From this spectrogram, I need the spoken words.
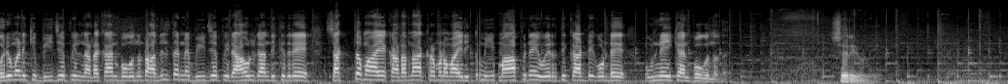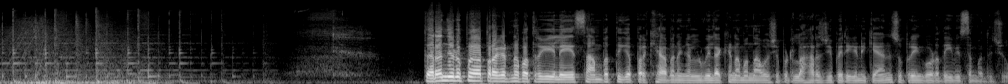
ഒരു മണിക്ക് ബി ജെ പിയിൽ നടക്കാൻ പോകുന്നുണ്ട്. അതിൽ തന്നെ ബി ജെ പി രാഹുൽ ഗാന്ധിക്കെതിരെ ശക്തമായ കടന്നാക്രമണമായിരിക്കും ഈ മാപ്പിനെ ഉയർത്തിക്കാട്ടിക്കൊണ്ട് ഉന്നയിക്കാൻ പോകുന്നത്. ശരി തെരഞ്ഞെടുപ്പ് പ്രകടന പത്രികയിലെ സാമ്പത്തിക പ്രഖ്യാപനങ്ങൾ വിലക്കണമെന്നാവശ്യപ്പെട്ടുള്ള ഹർജി പരിഗണിക്കാൻ സുപ്രീംകോടതി വിസമ്മതിച്ചു.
